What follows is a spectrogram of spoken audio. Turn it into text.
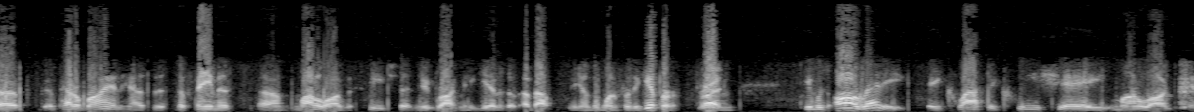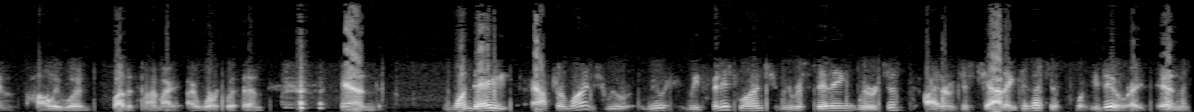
uh, Pat O'Brien has this the famous um, monologue, the speech that Knute Rockne gives about you know the one for the Gipper. Right. And it was already a classic cliche monologue in Hollywood by the time I, I worked with him. And one day after lunch, we were we were, we'd finished lunch. We were sitting. We were just I don't know, just chatting because that's just what you do, right? And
